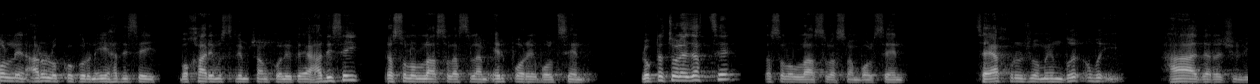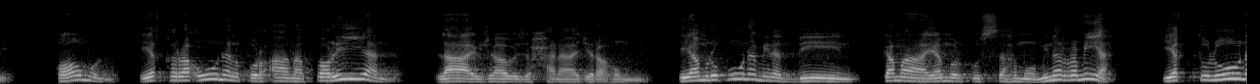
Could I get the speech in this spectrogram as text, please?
বললেন? আরও লক্ষ্য করুন, এই হাদিসেই বোখারি, মুসলিম সংকলিত এই হাদিসেই রসল্লাহ সাল্লাহ সাল্লাম এরপরে বলছেন, লোকটা চলে যাচ্ছে রসল্লাহ সাল্লাহ সাল্লাম বলছেন, সায়াখরুজ هذا رجل قوم يقرؤون القرآن طريا لا يجاوز حناجرهم يمرقون من الدين كما يمرق السهم من الرمية يقتلون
